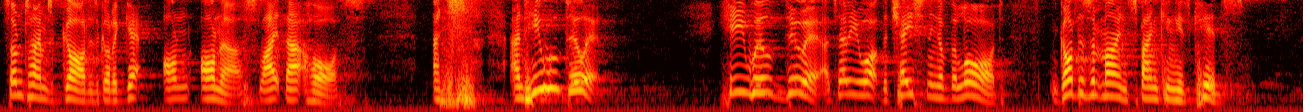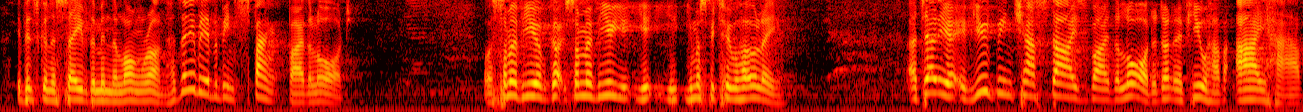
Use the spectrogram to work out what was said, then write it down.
Sometimes God has got to get on, on us like that horse. And, and He will do it. He will do it. I tell you what, the chastening of the Lord, God doesn't mind spanking His kids if it's going to save them in the long run. Has anybody ever been spanked by the Lord? Well, some of you have got, some of you, you, you, you must be too holy. I tell you, if you've been chastised by the Lord, I don't know if you have, I have.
